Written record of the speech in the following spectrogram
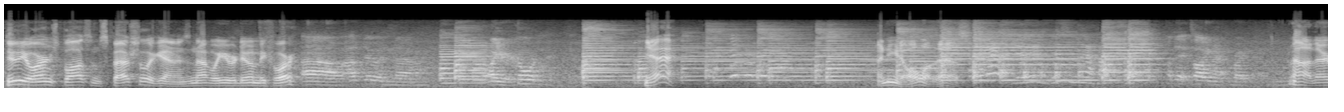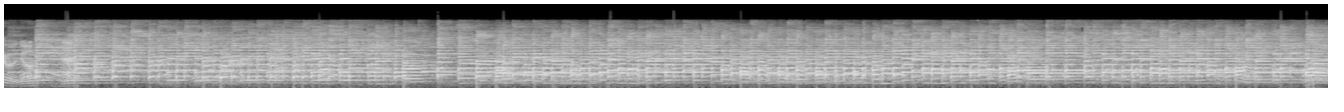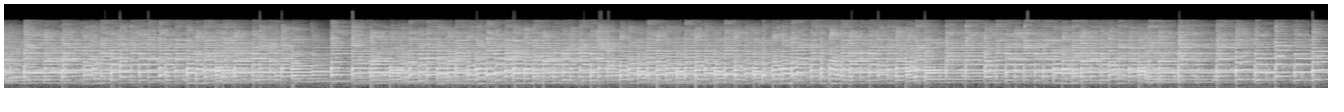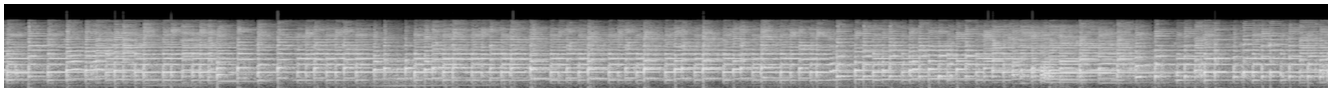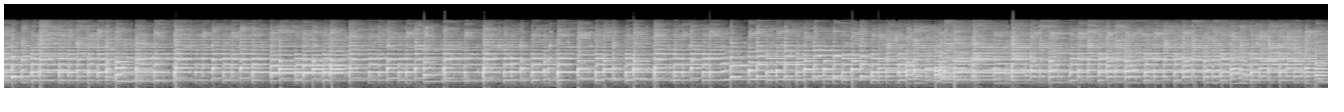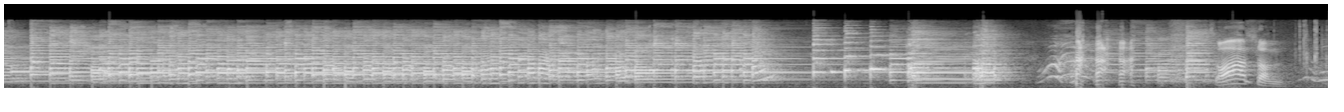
Do the orange blossom special again. Isn't that what you were doing before? Uh, I'm doing, uh, are you recording? Yeah. I need all of this. I didn't tell you not to break down. Oh, there we go. Awesome.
